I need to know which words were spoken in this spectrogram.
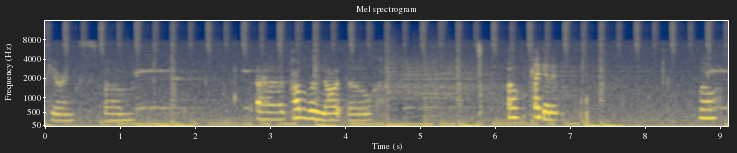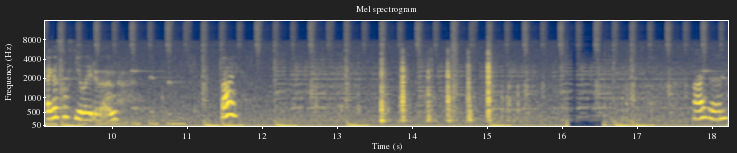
parents. Um, uh, probably not though. Oh, I get it. Well, I guess I'll see you later then. Bye. Bye then.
